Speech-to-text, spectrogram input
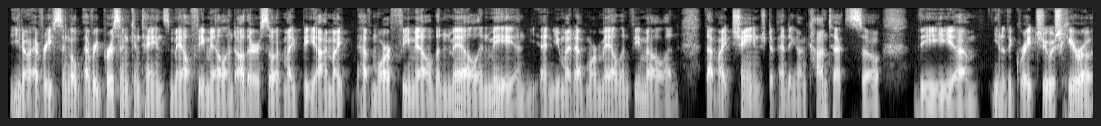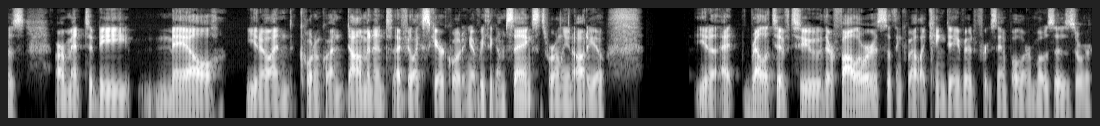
you know every single every person contains male female and other. So it might be i might have more female than male in me and and you might have more male than female and that might change depending on context. So the um, you know the great jewish heroes are meant to be male you know and quote unquote and dominant. I feel like scare quoting everything i'm saying since we're only in audio you know at, relative to their followers. So think about like king david for example or moses or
